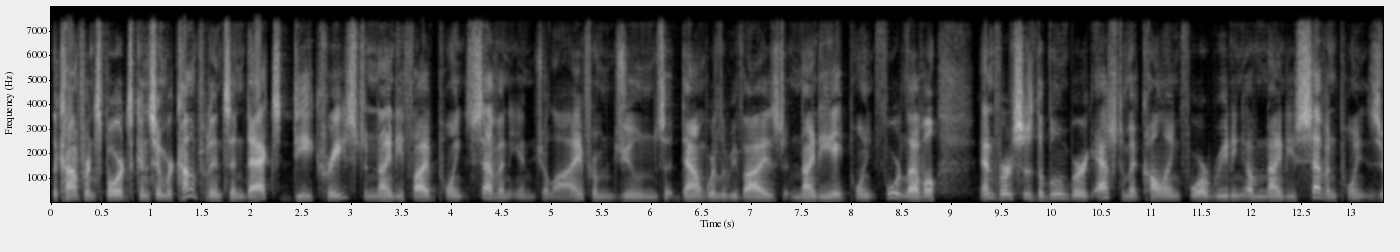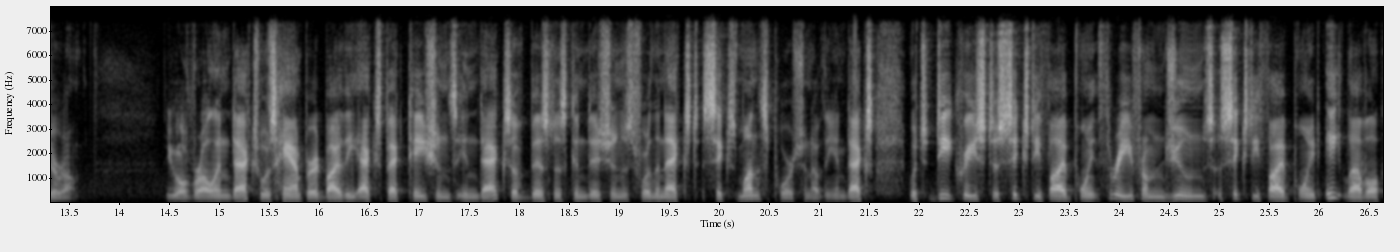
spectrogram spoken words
The Conference Board's Consumer Confidence Index decreased to 95.7 in July from June's downwardly revised 98.4 level and versus the Bloomberg estimate calling for a reading of 97.0. The overall index was hampered by the expectations index of business conditions for the next six months portion of the index, which decreased to 65.3 from June's 65.8 level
